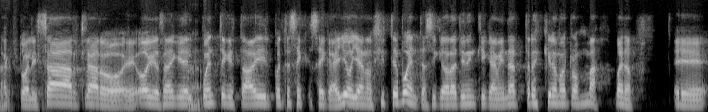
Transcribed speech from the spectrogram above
Actualizar, claro. Eh, oye, ¿sabes que el puente que estaba ahí, el puente se, se, cayó, ya no existe puente, así que ahora tienen que caminar tres kilómetros más? Bueno, eh,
